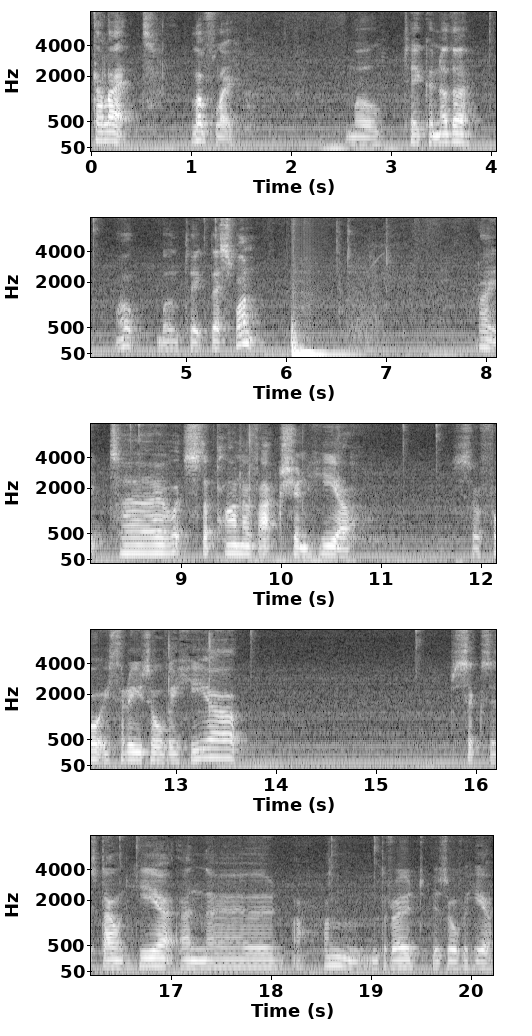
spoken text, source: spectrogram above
Collect. Lovely. We'll take another. Well, we'll take this one. Right, uh, what's the plan of action here? So 43 is over here. 6 is down here, and then 100 is over here.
